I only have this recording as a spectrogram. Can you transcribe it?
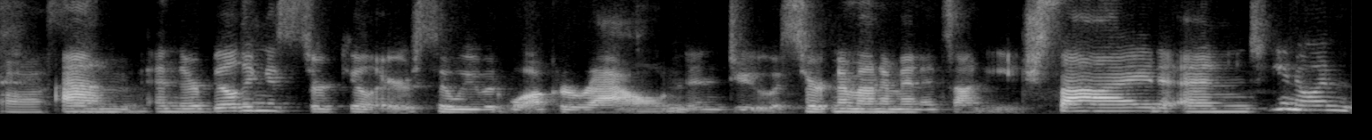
Awesome. Um, and their building is circular, so we would walk around and do a certain amount of minutes on each side, and you know, and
